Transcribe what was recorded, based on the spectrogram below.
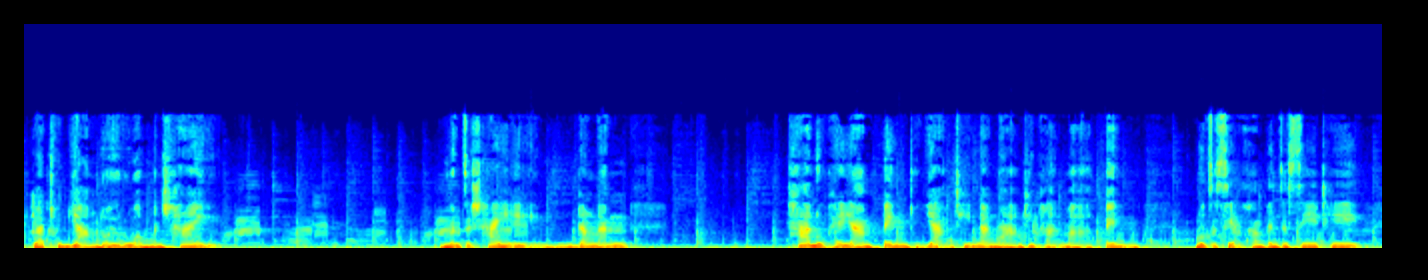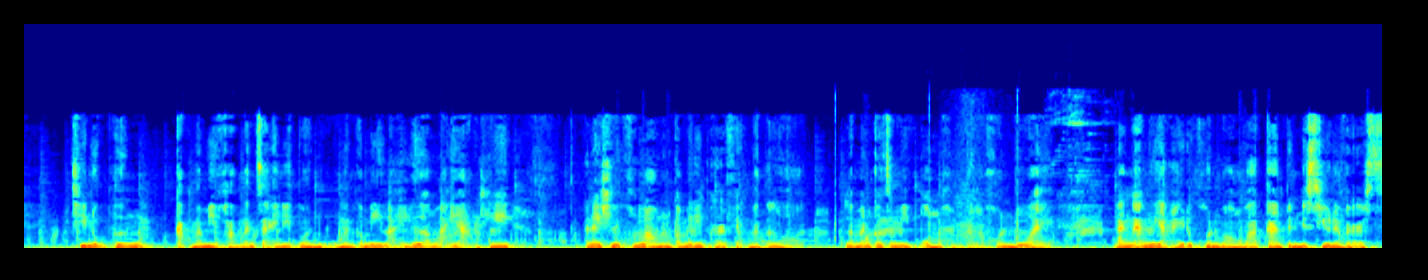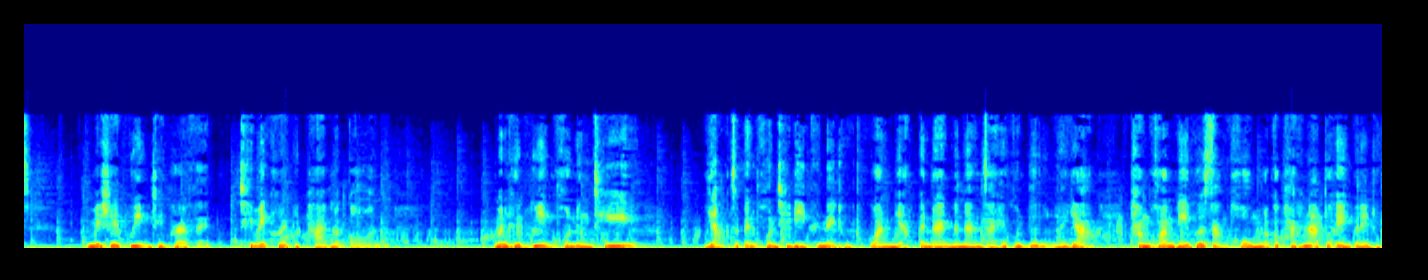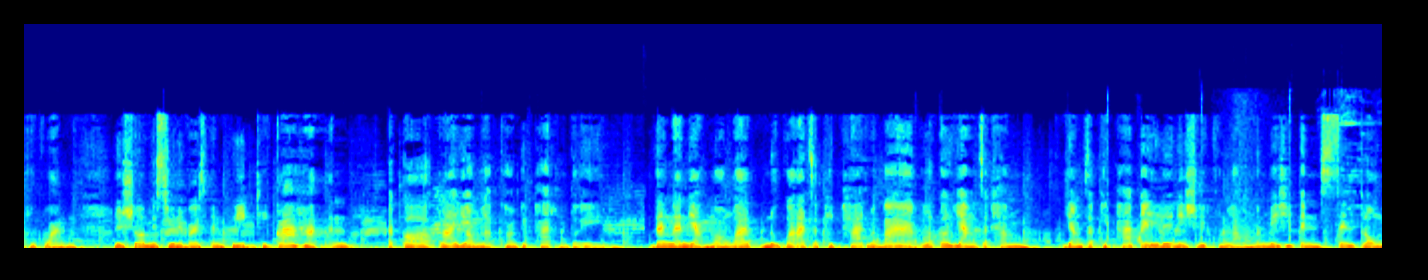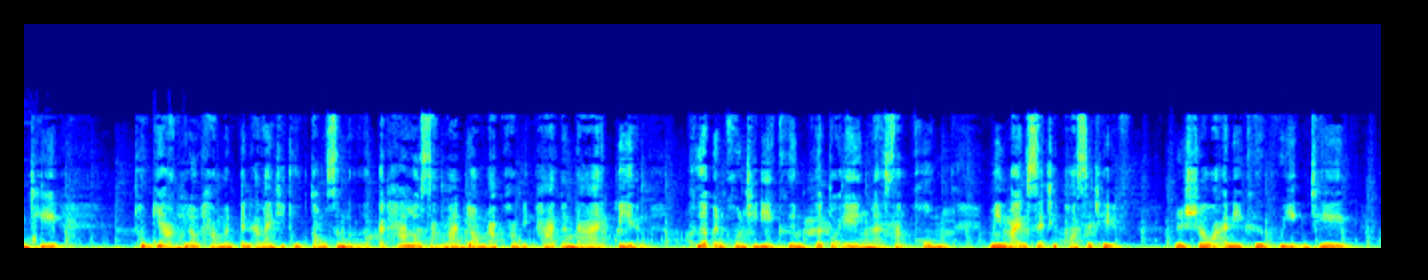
และทุกอย่างโดยรวมมันใช่ มันจะใช่เอง ดังนั้น ถ้าหนูพยายามเป็นทุกอย่างที่นางงามที่ผ่านมาเป็น หนูจะเสียความเป็นเจสซี่ที่ที่หนูเพิ่งกลับมามีความมั่นใจในตัวหนู มันก็มีหลายเรื่องหลายอย่างที่ในชีวิตคนเรามันก็ไม่ได้เพอร์เฟกมาตลอด แล้วมันก็จะมีปมของแต่ละคนด้วย ดังนั้นหนูอยากให้ทุกคนมองว่าการเป็น Miss Universe ไม่ใช่ผู้หญิงที่ perfect ที่ไม่เคยผิดพลาดมาก่อน มันคือผู้หญิงคนหนึ่งที่อยากจะเป็นคนที่ดีขึ้นในทุกๆวัน อยากเป็นแรงบันดาลใจให้คนอื่น และอยากทำความดีเพื่อสังคม แล้วก็พัฒนาตัวเองไปในทุกๆวันหนูเชื่อว่า Miss Universe เป็นผู้หญิงที่กล้าหาญแต่ก็กล้ายอมรับความผิดพลาดของตัวเอง ดังนั้นอยากมองว่าหนูก็อาจจะผิดพลาดมาบ้าง แล้วก็ยังจะทำยังจะผิดพลาดไปเรื่อยๆในชีวิตคนเรา มันไม่ใช่เป็นเส้นตรงที่ ทุกอย่างที่เราทำมันเป็นอะไรที่ถูกต้องเสมอ แต่ถ้าเราสามารถยอมรับความผิดพลาดนั้นได้ เปลี่ยนเพื่อเป็นคนที่ดีขึ้นเพื่อตัวเองและสังคม มี mindset ที่ positive หนูเชื่อว่าอันนี้คือผู้หญิงที่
